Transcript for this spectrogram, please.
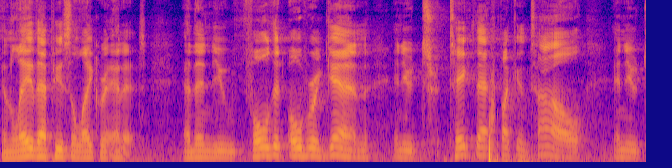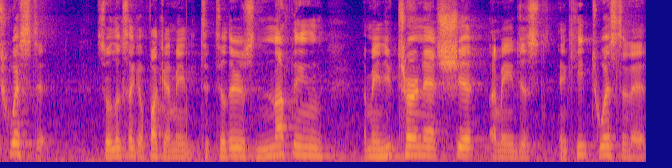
and lay that piece of lycra in it. And then you fold it over again and you t- take that fucking towel and you twist it. So it looks like a fucking, I mean, t- so there's nothing, I mean, you turn that shit, I mean, just, and keep twisting it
